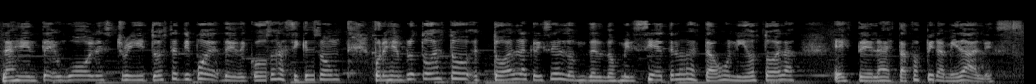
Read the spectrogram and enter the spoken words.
la gente, Wall Street, todo este tipo de, de- de cosas así que son, por ejemplo, todo esto, toda la crisis del, del 2007 en los Estados Unidos, todas las, este, las estafas piramidales.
